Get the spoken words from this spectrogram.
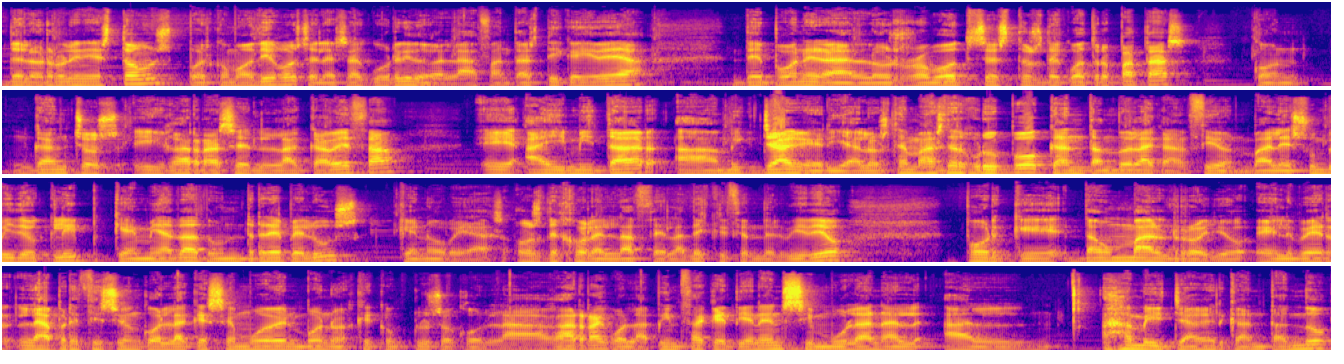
de los Rolling Stones, pues como digo, se les ha ocurrido la fantástica idea de poner a los robots estos de cuatro patas con ganchos y garras en la cabeza eh, a imitar a Mick Jagger y a los demás del grupo cantando la canción, ¿vale? Es un videoclip que me ha dado un repelús que no veas. Os dejo el enlace en la descripción del vídeo porque da un mal rollo el ver la precisión con la que se mueven. Bueno, es que incluso con la garra, con la pinza que tienen, simulan al, al a Mick Jagger cantando.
